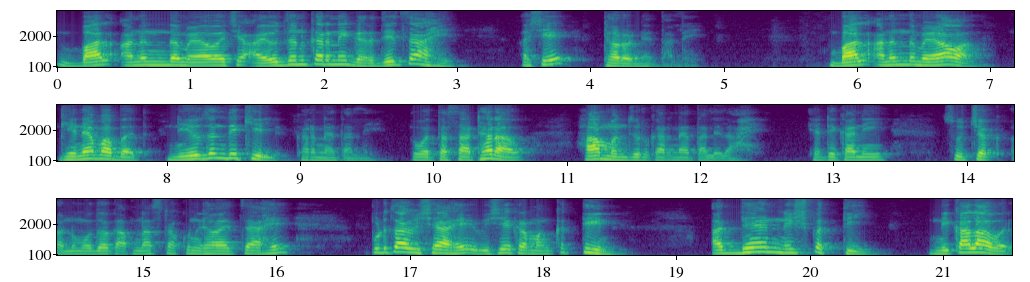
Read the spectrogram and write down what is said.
बाल आनंद मेळाव्याचे आयोजन करणे गरजेचे आहे असे ठरवण्यात आले. बाल आनंद मेळावा घेण्याबाबत नियोजन देखील करण्यात आले व तसा ठराव हा मंजूर करण्यात आलेला आहे. या ठिकाणी सूचक अनुमोदक आपणास टाकून घ्यावायचे आहे. पुढचा विषय आहे विषय क्रमांक तीन. अध्ययन निष्पत्ती निकालावर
